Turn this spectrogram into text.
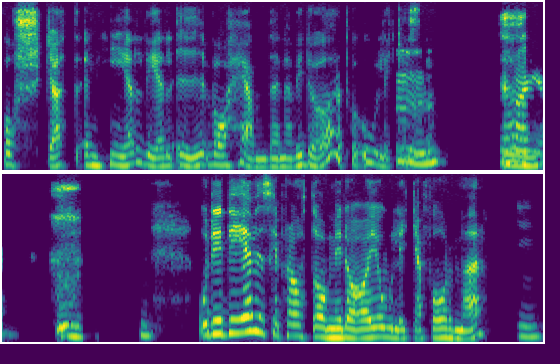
forskat en hel del i vad händer när vi dör på olika sätt. Mm. Det har jag. Mm. Och det är det vi ska prata om idag i olika former. Mm.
